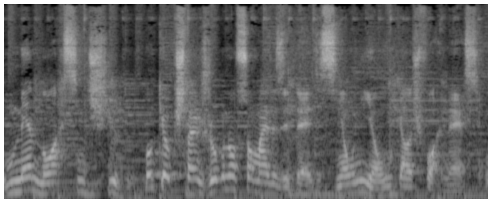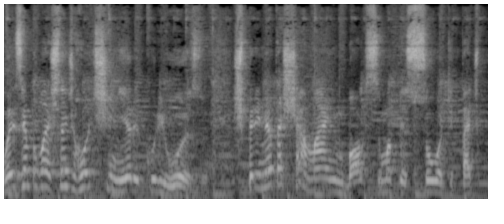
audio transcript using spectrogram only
o menor sentido. Porque o que está em jogo não são mais as ideias, e sim a união que elas fornecem. Um exemplo bastante rotineiro e curioso. Experimenta chamar em inbox uma pessoa que está tipo,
